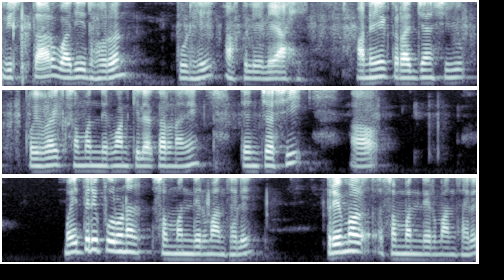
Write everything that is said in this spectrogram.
विस्तारवादी धोरण पुढे आखलेले आहे. अनेक राज्यांशी वैवाहिक संबंध निर्माण केल्याकारणाने त्यांच्याशी मैत्रीपूर्ण संबंध निर्माण झाले प्रेमळ संबंध निर्माण झाले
